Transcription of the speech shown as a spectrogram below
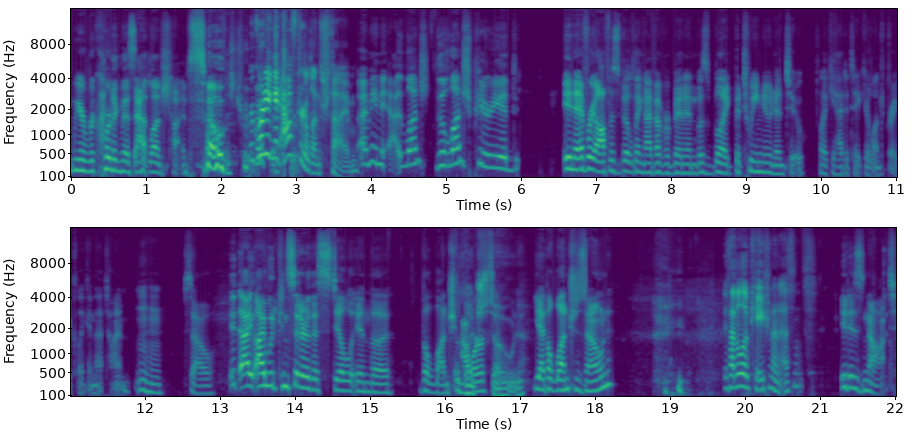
We are recording this at lunchtime, so That's true. Recording it That's true. after lunchtime. I mean, uh, lunch. The lunch period in every office building I've ever been in was like between noon and two. Like you had to take your lunch break like in that time. hmm So it, I, I would consider this still in the the lunch The hour. lunch zone. Yeah, the lunch zone. Is that a location in essence? It is not.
